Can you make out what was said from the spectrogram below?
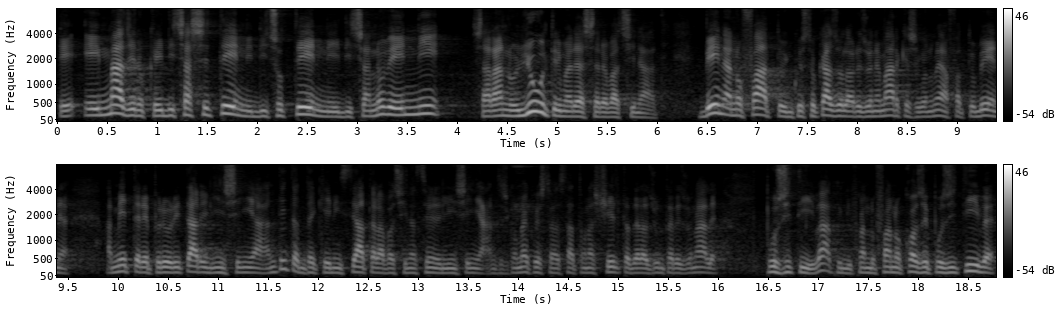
E, e immagino che i 17enni, i 18enni, i 19enni saranno gli ultimi ad essere vaccinati. Bene hanno fatto, in questo caso la Regione Marche secondo me ha fatto bene a mettere prioritari gli insegnanti, tant'è che è iniziata la vaccinazione degli insegnanti. Secondo me questa è stata una scelta della Giunta regionale positiva, quindi quando fanno cose positive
